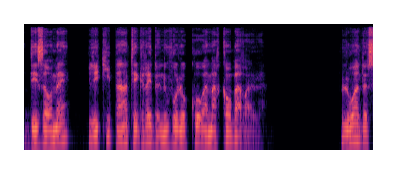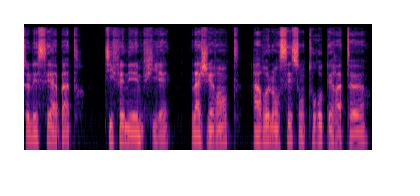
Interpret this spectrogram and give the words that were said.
Désormais, l'équipe a intégré de nouveaux locaux à Marc-en-Barœul. Loin de se laisser abattre, Tiffany Mfiet, la gérante, a relancé son tour opérateur,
